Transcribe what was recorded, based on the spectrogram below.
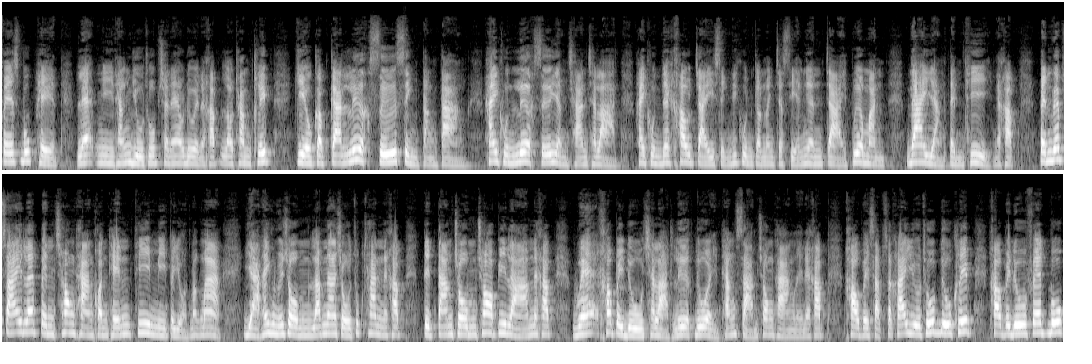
Facebook Page และมีทั้ง YouTube Channel ด้วยนะครับ เราทำคลิปเกี่ยวกับการเลือกซื้อสิ่งต่างๆให้คุณเลือกซื้ออย่างชาญฉลาด ให้คุณได้เข้าใจสิ่งที่คุณกำลังจะเสียเงินจ่ายเพื่อมันได้อย่างเต็มที่นะครับ เป็นเว็บไซต์และเป็นช่องทางคอนเทนต์ที่มีประโยชน์มากๆ อยากให้คุณผู้ชมรับหน้าโชว์ทุกท่านนะครับ ติดตามชมชอบพี่หลามนะครับ แวะเข้าไปดูฉลาดเลือกด้วยทั้ง 3 ช่องทางเลยนะครับ เข้าไป Subscribe YouTube ดูคลิป เข้าไปดู Facebook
